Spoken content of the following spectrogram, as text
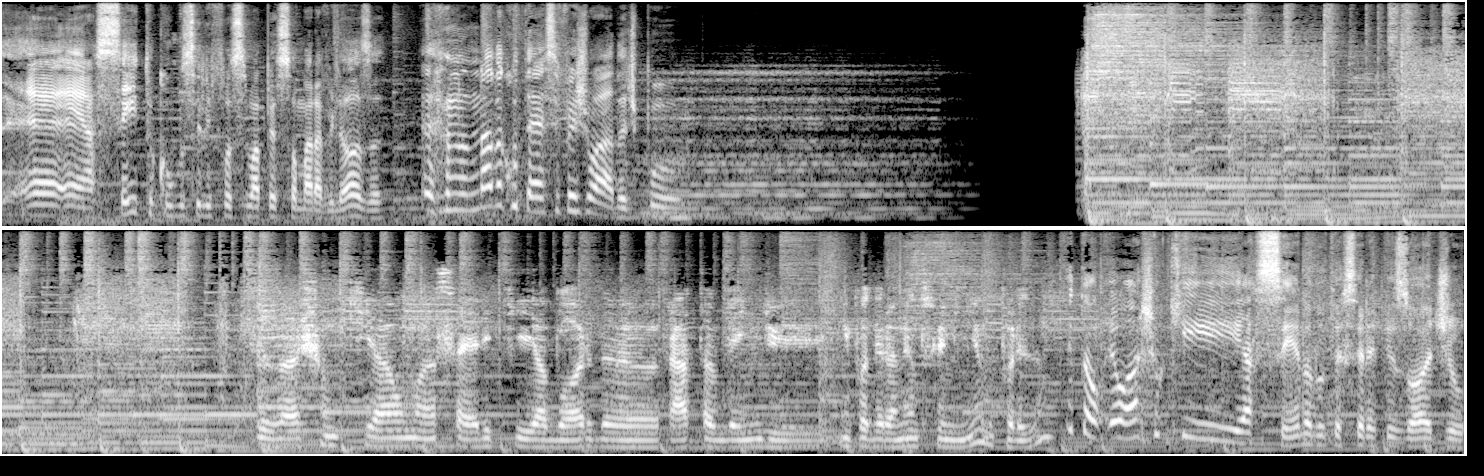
é, é aceito como se ele fosse uma pessoa maravilhosa. Nada acontece feijoada, tipo. Vocês acham que é uma série que aborda, trata bem de empoderamento feminino, por exemplo? Então, eu acho que a cena do terceiro episódio,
